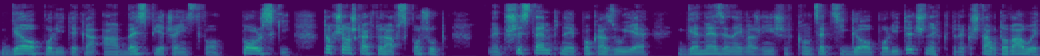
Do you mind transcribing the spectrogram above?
Geopolityka a bezpieczeństwo Polski. To książka, która w sposób przystępny pokazuje genezę najważniejszych koncepcji geopolitycznych, które kształtowały e,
